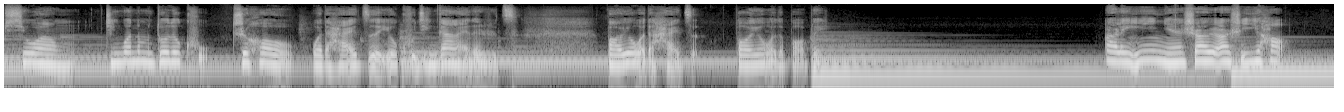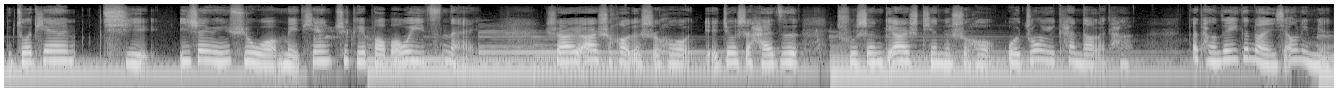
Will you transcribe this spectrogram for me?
希望经过那么多的苦之后，我的孩子有苦尽甘来的日子。保佑我的孩子，保佑我的宝贝。二零一一年十二月二十一号，昨天起，医生允许我每天去给宝宝喂一次奶。十二月二十号的时候，也就是孩子出生第二十天的时候，我终于看到了他。他躺在一个暖箱里面，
